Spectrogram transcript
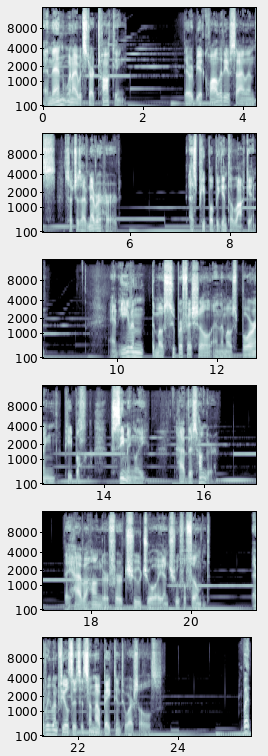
And then when I would start talking, there would be a quality of silence such as I've never heard as people begin to lock in. And even the most superficial and the most boring people seemingly have this hunger. They have a hunger for true joy and true fulfillment. Everyone feels this, it's somehow baked into our souls. But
